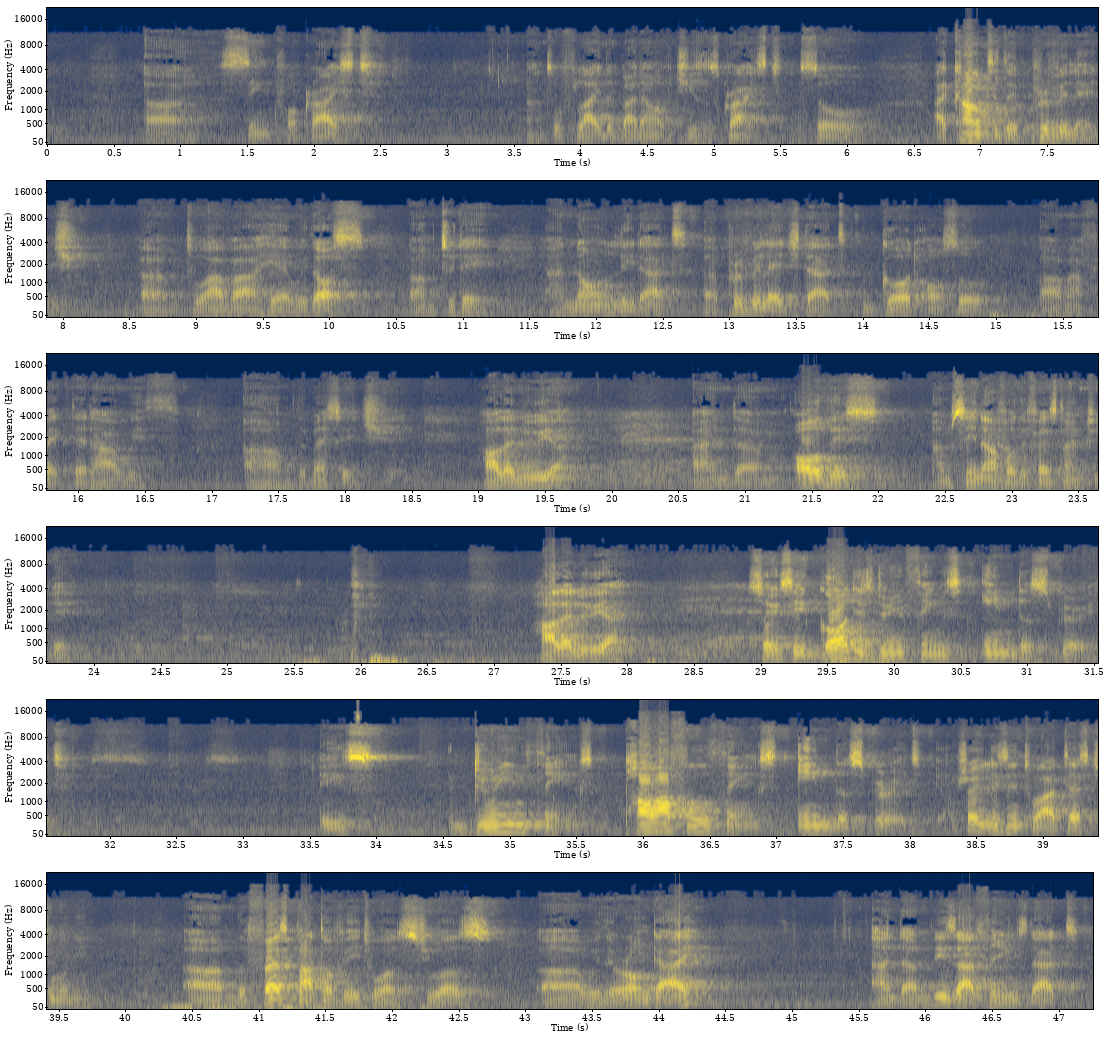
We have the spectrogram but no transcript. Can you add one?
uh, sing for Christ and to fly the banner of Jesus Christ. So I count it a privilege um, to have her here with us um, today. And not only that, a privilege that God also um, affected her with um, the message. Hallelujah. And um, all this, I'm seeing her for the first time today. Hallelujah. So you see, God is doing things in the spirit. He's doing things, powerful things in the spirit. I'm sure you listened to our testimony. Um, the first part of it was she was uh, with the wrong guy, and um, these are things that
